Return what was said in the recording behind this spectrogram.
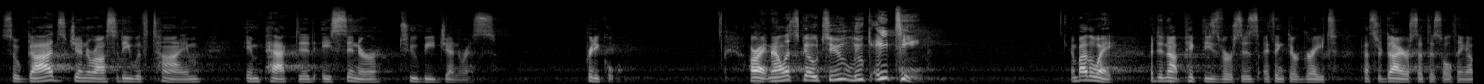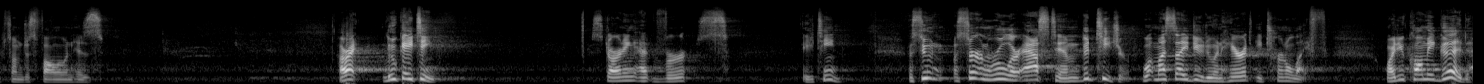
So God's generosity with time impacted a sinner to be generous. Pretty cool. All right, now let's go to Luke 18. And by the way, I did not pick these verses. I think they're great. Pastor Dyer set this whole thing up, so I'm just following his. All right, Luke 18, starting at verse 18. A certain, a certain ruler asked him, Good teacher, what must I do to inherit eternal life? Why do you call me good?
